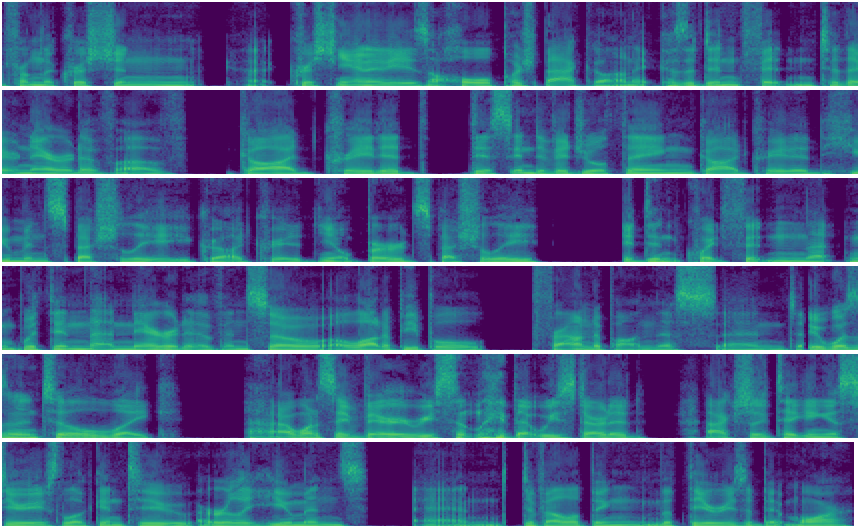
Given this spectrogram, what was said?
from the Christian uh, Christianity as a whole pushed back on it because it didn't fit into their narrative of God created this individual thing, God created humans specially, God created you know birds specially. It didn't quite fit in that within that narrative, and so a lot of people frowned upon this. And it wasn't until like, I want to say very recently that we started actually taking a serious look into early humans and developing the theories a bit more.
